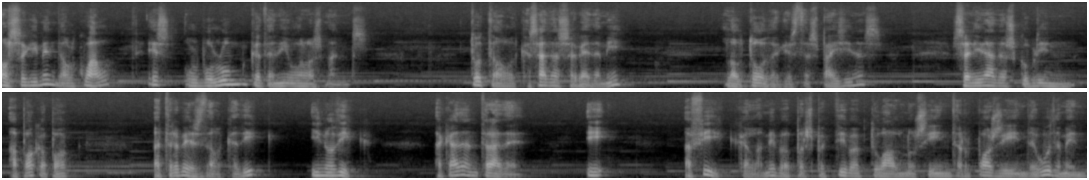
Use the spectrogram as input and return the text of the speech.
el seguiment del qual és el volum que teniu a les mans. Tot el que s'ha de saber de mi, l'autor d'aquestes pàgines, s'anirà descobrint a poc a poc a través del que dic i no dic, a cada entrada i, a fi que la meva perspectiva actual no s'hi interposi indegudament,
